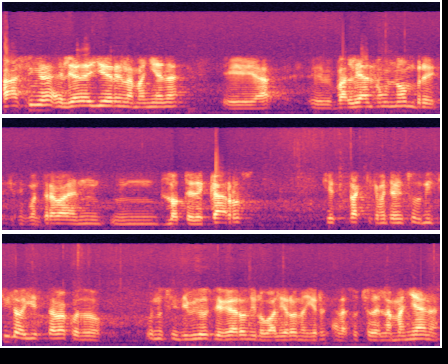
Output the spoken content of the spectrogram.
Ah, sí, mira, el día de ayer en la mañana eh, a- eh, balean a un hombre que se encontraba en un lote de carros, que es prácticamente en su domicilio. Ahí estaba cuando unos individuos llegaron y lo balearon ayer a las 8 de la mañana.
